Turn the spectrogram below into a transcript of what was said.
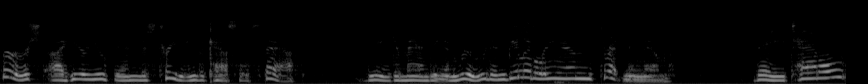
First, I hear you've been mistreating the castle staff, being demanding and rude, and belittling and threatening them. They tattled?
